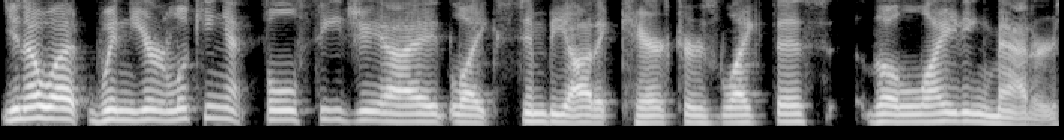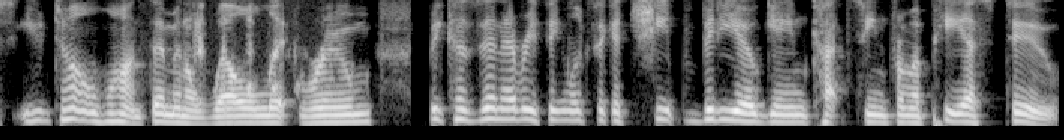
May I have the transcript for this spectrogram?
You know what? When you're looking at full CGI like symbiotic characters like this, the lighting matters. You don't want them in a well lit room because then everything looks like a cheap video game cutscene from a PS2.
